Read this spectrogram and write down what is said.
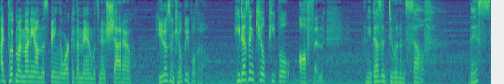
I'd put my money on this being the work of the man with no shadow. He doesn't kill people, though. He doesn't kill people often, and he doesn't do it himself. This?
